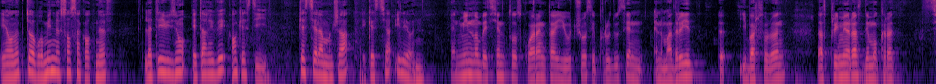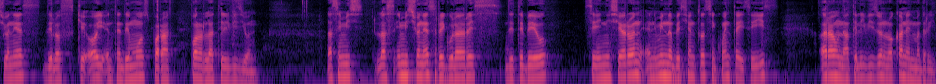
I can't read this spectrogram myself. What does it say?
Et en octobre 1959, la télévision est arrivée en Castille, Castilla-La Mancha et Castilla y León. En 1948 se producen en Madrid eh, y Barcelona las primeras demostraciones de los que hoy entendemos por, la- por la televisión. Las, emis- las emisiones regulares de TVO se iniciaron en 1956. Era una televisión local en Madrid.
